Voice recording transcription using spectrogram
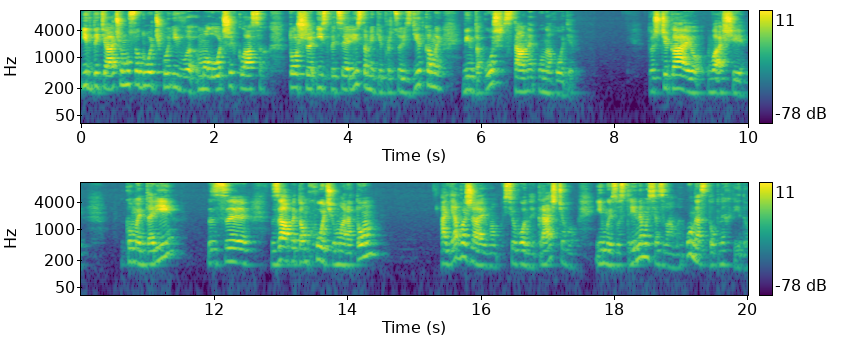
і в дитячому садочку, і в молодших класах. Тож і спеціалістам, які працюють з дітками, він також стане у нагоді. Тож чекаю ваші коментарі з запитом Хочу маратон. А я бажаю вам всього найкращого, і ми зустрінемося з вами у наступних відео.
